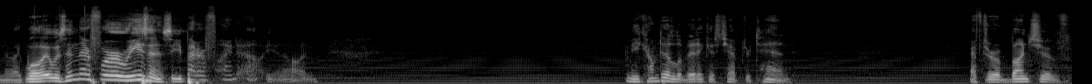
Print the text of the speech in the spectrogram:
they're like, well, it was in there for a reason, so you better find out, you know, and you come to Leviticus chapter 10. After a bunch of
